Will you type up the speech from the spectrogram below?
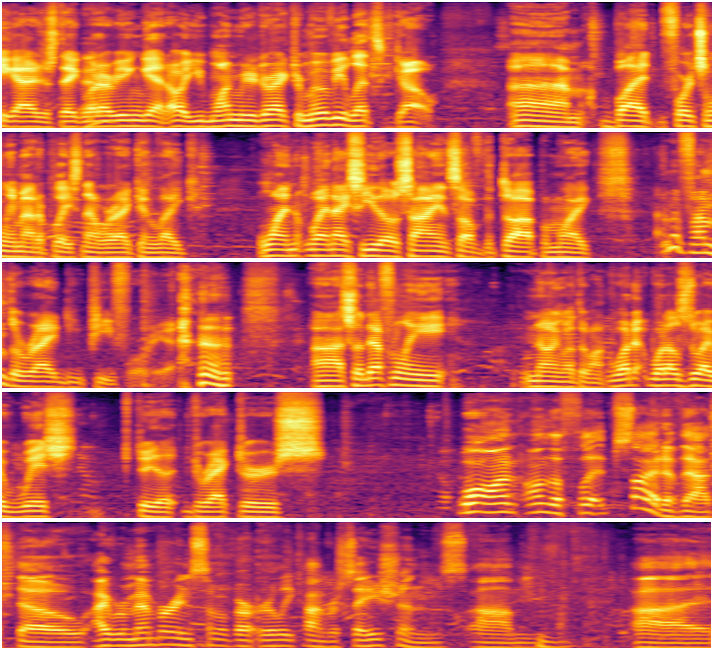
you gotta just take Yeah. whatever you can get. Oh, you want me to direct your movie? Let's go. Um, but fortunately, I'm at a place now where I can like, when when I see those signs off the top, I'm like, I don't know if I'm the right DP for you. uh, so definitely knowing what they want. What what else do I wish the directors? Well, on, on the flip side of that, though, I remember in some of our early conversations um, uh,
